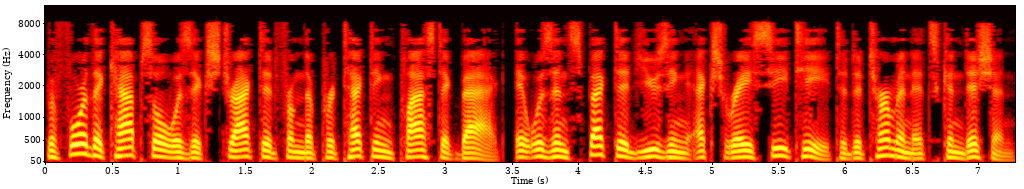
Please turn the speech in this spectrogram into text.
Before the capsule was extracted from the protecting plastic bag, it was inspected using X-ray CT to determine its condition.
